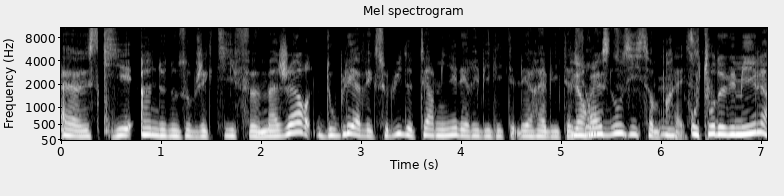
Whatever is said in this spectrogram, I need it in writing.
euh, ce qui est un de nos objectifs euh, majeurs, doublé avec celui de terminer les, réhabilita- les réhabilitations. Reste nous y sommes presque. Autour de 8000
